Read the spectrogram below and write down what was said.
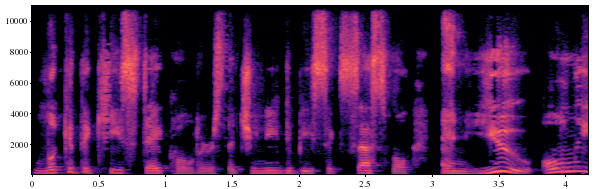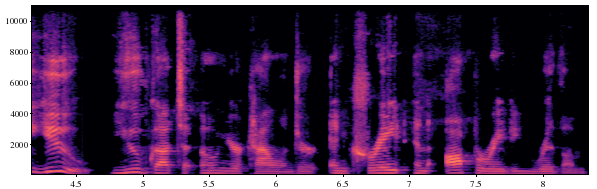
look at the key stakeholders that you need to be successful. And you, only you, you've got to own your calendar and create an operating rhythm,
